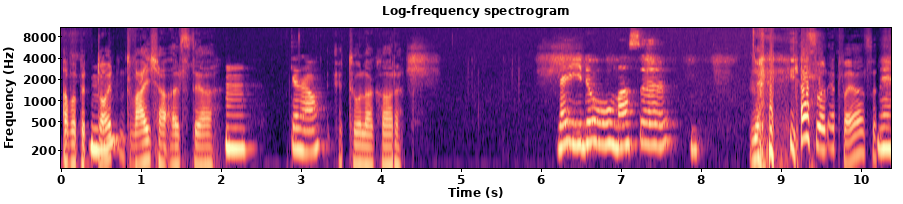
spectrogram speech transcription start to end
aber bedeutend mhm. weicher als der mhm. genau. Etola gerade. Leido, Masse. ja, so in etwa, ja. Also, nee.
